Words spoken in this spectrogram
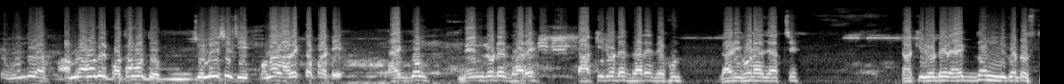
তো বন্ধুরা, আমরা আমাদের কথা মতো চলে এসেছি ওনার আরেকটা পার্টে একদম মেন রোডের ধারে, টাকি রোডের ধারে। দেখুন, গাড়ি ঘোড়া যাচ্ছে। টাকি রোডের একদম নিকটস্থ।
